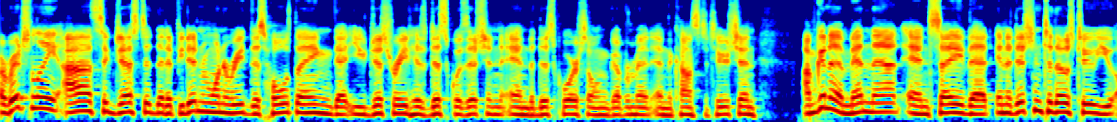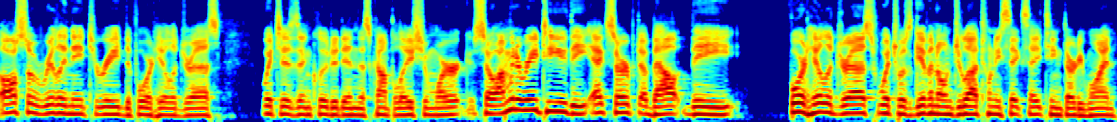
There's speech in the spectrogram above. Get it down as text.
Originally, I suggested that if you didn't want to read this whole thing, that you just read his disquisition and the discourse on government and the Constitution. I'm going to amend that and say that in addition to those two, you also really need to read the Fort Hill Address, which is included in this compilation work. So I'm going to read to you the excerpt about the Fort Hill Address, which was given on July 26, 1831.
